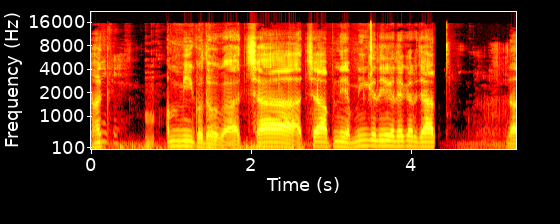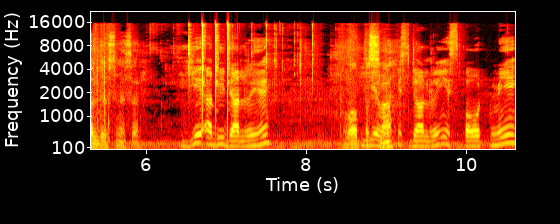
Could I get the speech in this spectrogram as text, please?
हाँ, अम्मी को दोगा अच्छा अच्छा अपनी अम्मी के लिए लेकर जा डाल दे उसमें सर ये अभी डाल रहे हैं। वापस ये वापस डाल रहे हैं स्पॉट में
